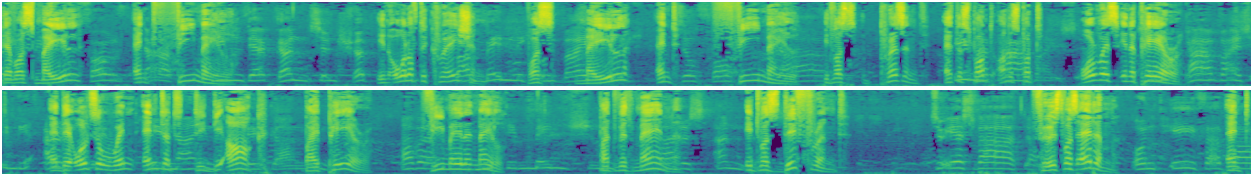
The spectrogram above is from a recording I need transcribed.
there was male and female. In der ganzen Schöpfung In all of the creation was male and female. It was present at the spot, on the spot, always in a pair. paarweise in die And they also went, entered the, the ark by pair, female and male. mit dem Menschen But with man, war es anders. it was different. Zuerst war Adam First was Adam, and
